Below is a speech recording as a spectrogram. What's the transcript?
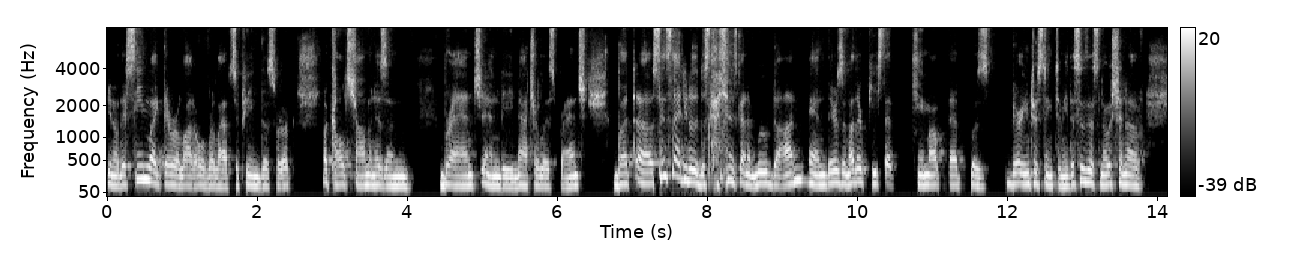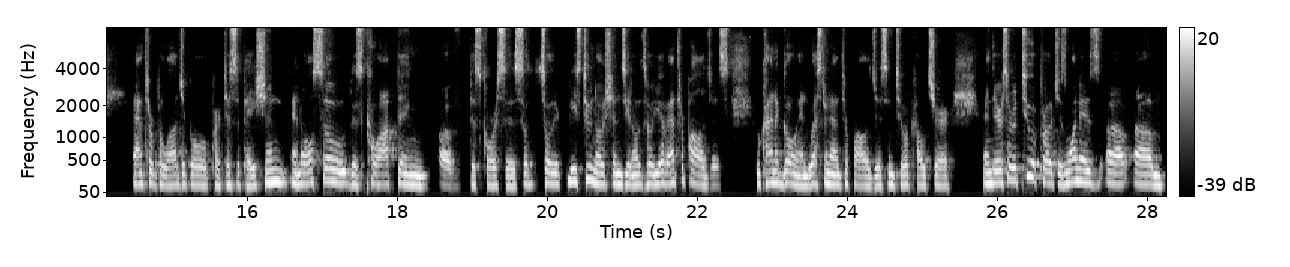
you know there seemed like there were a lot of overlaps between the sort of occult shamanism branch and the naturalist branch. But uh, since that, you know, the discussion has kind of moved on. And there's another piece that came up that was very interesting to me. This is this notion of anthropological participation and also this co-opting of discourses so so these two notions you know so you have anthropologists who kind of go in western anthropologists into a culture and there are sort of two approaches one is uh, um,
